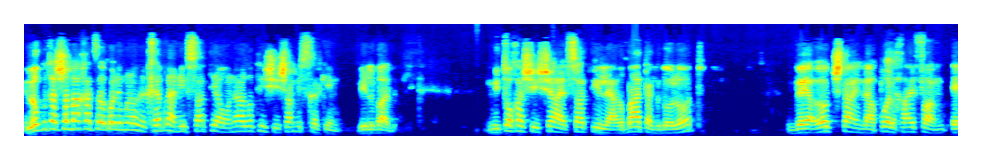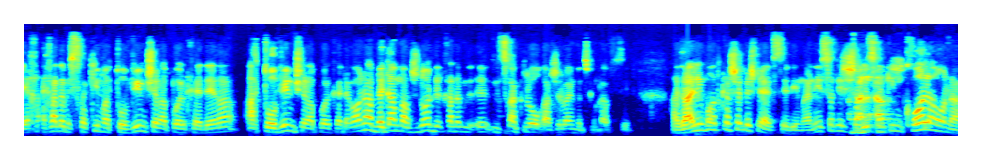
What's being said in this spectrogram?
היא לא קבוצה שווה 11 גולים מול מכבי, חבר'ה, אני הפסדתי העונה הזאת שישה משחקים בלבד. מתוך השישה הפסדתי לארבעת הגדולות, ועוד שתיים להפועל חיפה, אחד המשחקים הטובים של הפועל חדרה, הטובים של הפועל חדרה העונה, וגם אשדוד, אחד משחק לא רע שלא היינו צריכים להפסיד. אז היה לי מאוד קשה בשני ההפסדים, אני הפסדתי שישה משחקים כל העונה.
